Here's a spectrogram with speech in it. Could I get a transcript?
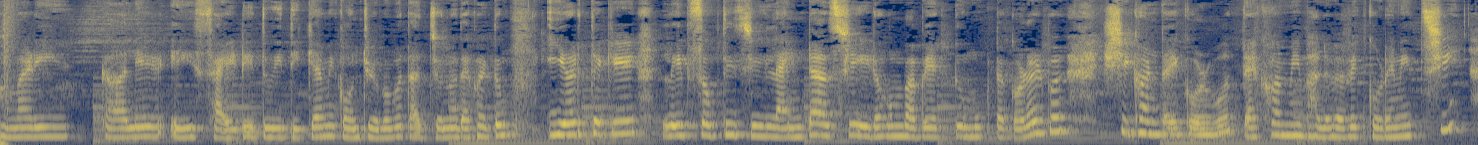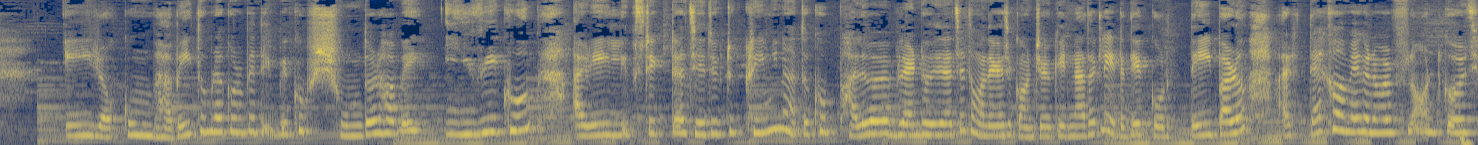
আমার এই গালের এই সাইডে দুই দিকে আমি কন্ট্রোল করব, তার জন্য দেখো একদম ইয়ার থেকে লিপস দি যে লাইনটা আসছে, এরকমভাবে একটু মুখটা করার পর সেখানটাই করব। দেখো আমি ভালোভাবে করে নিচ্ছি। এই রকমভাবেই তোমরা করবে, দেখবে খুব সুন্দর হবে ইজি খুব। আর এই লিপস্টিকটা যেহেতু একটু ক্রিমি না, তো খুব ভালোভাবে ব্ল্যান্ড হয়ে যাচ্ছে। তোমাদের কাছে কন্ট্রোল কিট না থাকলে এটা দিয়ে করতেই পারো। আর দেখো, আমি এখন আমার ফ্লন্ট করছি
